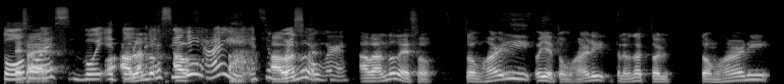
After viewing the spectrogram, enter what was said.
Todo esa es, voy, todo hablando- es CGI, it's a hablando de- voiceover. Hablando de eso, Tom Hardy, oye, Tom Hardy, tremendo actor, Tom Hardy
